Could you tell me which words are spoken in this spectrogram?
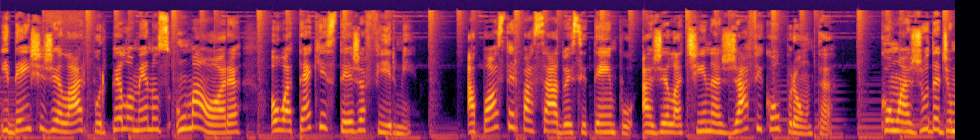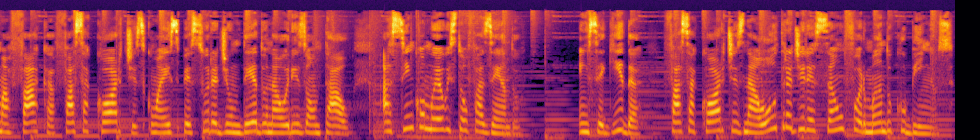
e deixe gelar por pelo menos uma hora ou até que esteja firme. Após ter passado esse tempo, a gelatina já ficou pronta. Com a ajuda de uma faca, faça cortes com a espessura de um dedo na horizontal, assim como eu estou fazendo. Em seguida, faça cortes na outra direção formando cubinhos.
